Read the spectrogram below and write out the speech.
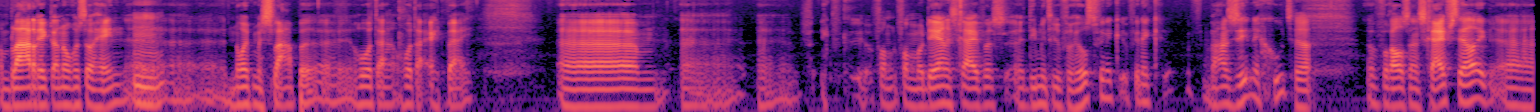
dan blader ik daar nog eens doorheen. Mhm. nooit meer slapen hoort, daar, hoort daar echt bij. Ehm, eh, eh, ik, van, van moderne schrijvers, eh, Dimitri Verhulst vind ik, vind ik waanzinnig goed. Ja. Eh, vooral zijn schrijfstijl. Ik, eh,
